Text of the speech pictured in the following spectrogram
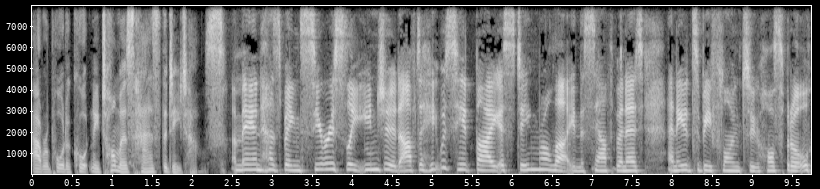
Our reporter Courtney Thomas has the details. A man has been seriously injured after he was hit by a steamroller in the South Burnett and needed to be flown to hospital.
